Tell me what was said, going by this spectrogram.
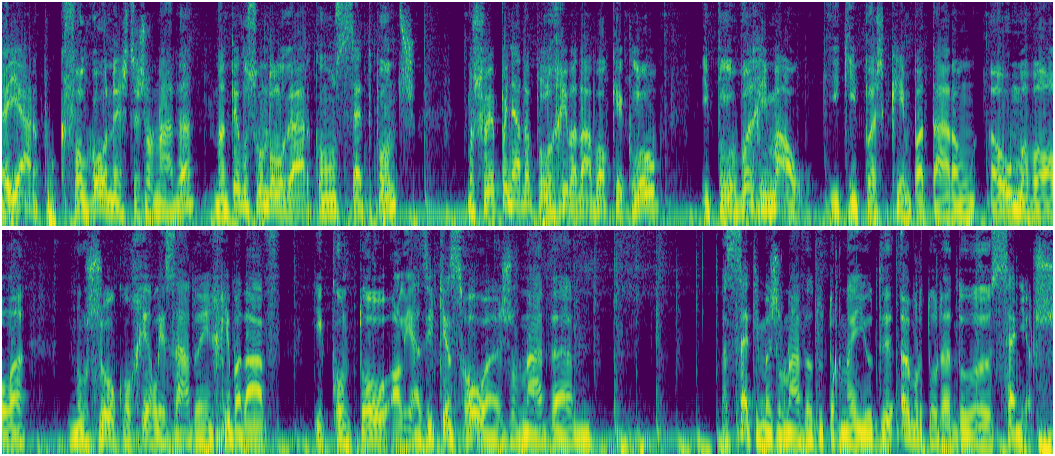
A Iarpo, que folgou nesta jornada, manteve o segundo lugar com 7 pontos, mas foi apanhada pelo Ribadá Hockey Clube e pelo Barrimau, equipas que empataram a uma bola no jogo realizado em Ribadave e contou, aliás, e que encerrou a jornada, a sétima jornada do torneio de abertura do Séniores.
